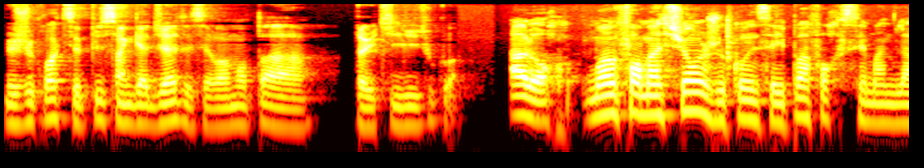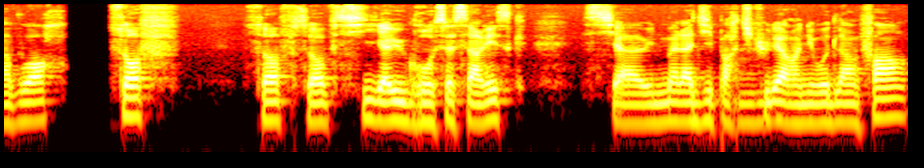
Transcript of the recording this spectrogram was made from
Mais je crois que c'est plus un gadget et c'est vraiment pas pas utile du tout, quoi. Alors, moi en formation, je conseille pas forcément de l'avoir, sauf, sauf, sauf s'il y a eu grossesse à risque, s'il y a une maladie particulière au niveau de l'enfant,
